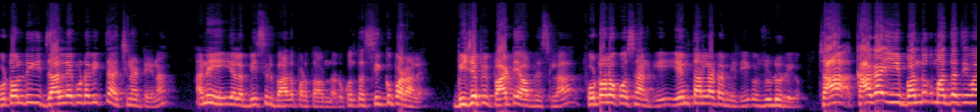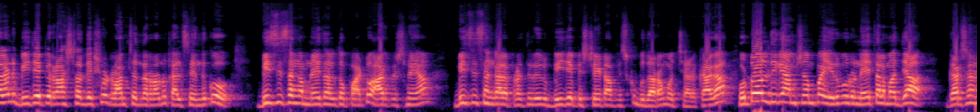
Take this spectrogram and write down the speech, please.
ఫోటోలు దిగి జాలి లేకుండా వ్యక్తి వచ్చినట్టేనా? అని ఇలా బీసీలు బాధపడతా ఉన్నారు. కొంత సిగ్గుపడాలి. బీజేపీ పార్టీ ఆఫీస్లో ఫోటోల కోసానికి ఏం తనలాటం ఇది? ఇక చూడుర్రి చా కాగా ఈ బంద్కు మద్దతు ఇవ్వాలని బీజేపీ రాష్ట్ర అధ్యక్షుడు రామచంద్రరావును కలిసేందుకు బీసీ సంఘం నేతలతో పాటు ఆర్ కృష్ణయ్య బీసీ సంఘాల ప్రతినిధులు బీజేపీ స్టేట్ ఆఫీస్కు బుధవారం వచ్చారు. కాగా ఫోటోలు దిగే అంశంపై ఇరువురు నేతల మధ్య ఘర్షణ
